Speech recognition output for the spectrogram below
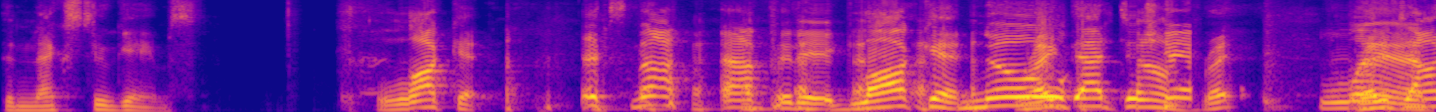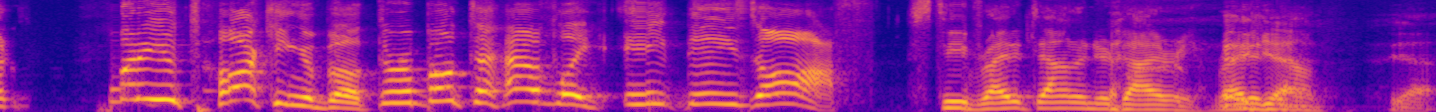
the next two games. Lock it. It's not happening. Lock it. No write that down. Write, write it down. What are you talking about? They're about to have like eight days off. Steve, write it down in your diary. Write it Yeah. down. Yeah.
